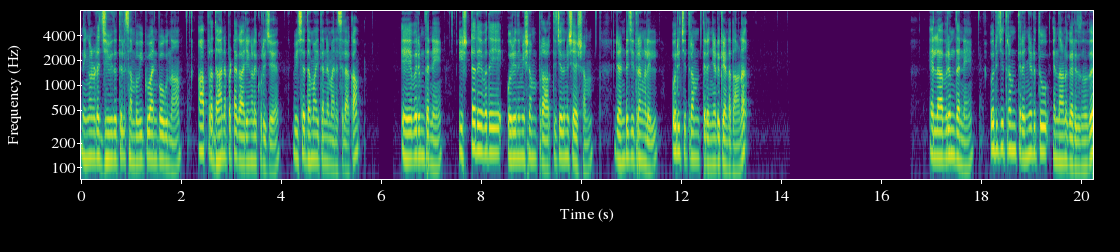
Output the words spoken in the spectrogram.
നിങ്ങളുടെ ജീവിതത്തിൽ സംഭവിക്കുവാൻ പോകുന്ന ആ പ്രധാനപ്പെട്ട കാര്യങ്ങളെക്കുറിച്ച് വിശദമായി തന്നെ മനസ്സിലാക്കാം. ഏവരും തന്നെ ഇഷ്ടദേവതയെ ഒരു നിമിഷം പ്രാർത്ഥിച്ചതിനു ശേഷം രണ്ട് ചിത്രങ്ങളിൽ ഒരു ചിത്രം തിരഞ്ഞെടുക്കേണ്ടതാണ്. എല്ലാവരും തന്നെ ഒരു ചിത്രം തിരഞ്ഞെടുത്തു എന്നാണ് കരുതുന്നത്.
